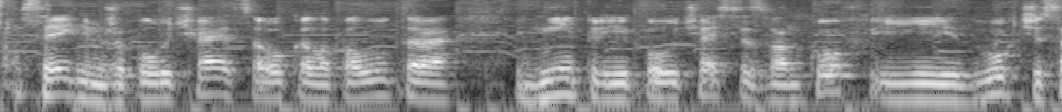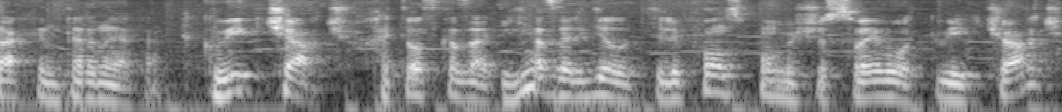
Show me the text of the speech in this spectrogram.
В среднем же получается около полутора дней при получасе звонков и двух часах интернета. Quick Charge. Хотел сказать, я зарядил телефон с помощью своего Quick Charge.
